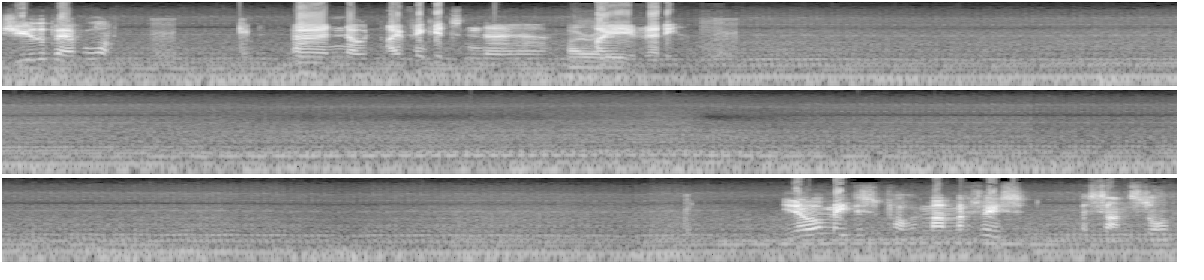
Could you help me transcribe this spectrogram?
Dutch, you the purple one. Uh, no, I think it's in the High ready. high ready. You know what made this a proper Mad Max race? A sandstorm.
